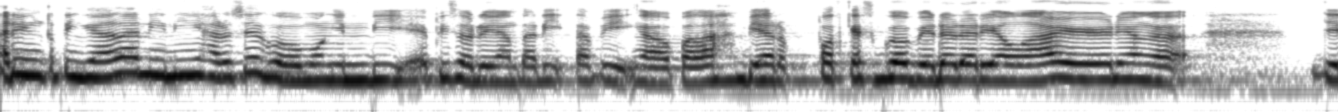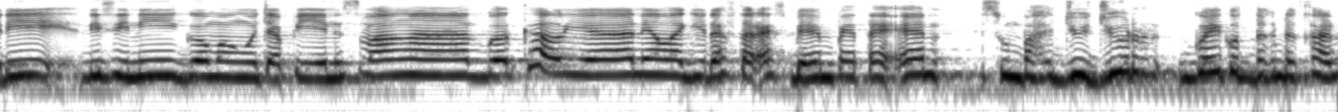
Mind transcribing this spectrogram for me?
ada yang ketinggalan ini harusnya gue omongin di episode yang tadi, tapi nggak apalah biar podcast gue beda dari yang lain ya nggak. Jadi di sini gue mau ngucapin semangat buat kalian yang lagi daftar SBMPTN. Sumpah jujur, gue ikut deg-degan.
